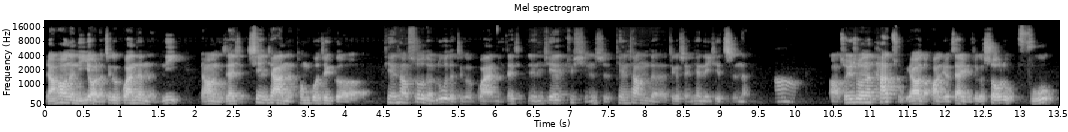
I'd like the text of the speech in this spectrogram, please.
然后呢，你有了这个官的能力，然后你在线下呢，通过这个天上受的禄的这个官，你在人间去行使天上的这个神仙的一些职能哦，啊，所以说呢，它主要的话就在于这个收禄福。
